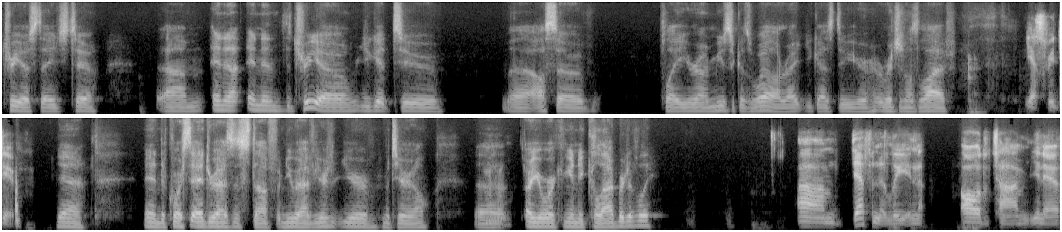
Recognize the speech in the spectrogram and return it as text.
trio stage too. Um, and uh, and in the trio, you get to uh, also play your own music as well, right? You guys do your originals live. Yes, we do. Yeah, and of course, Andrew has his stuff, and you have your your material. Uh, mm-hmm. Are you working any collaboratively? Um, definitely, and all the time. You know,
